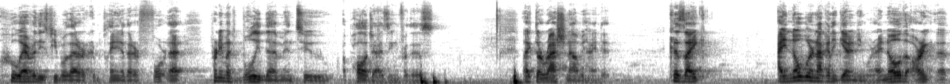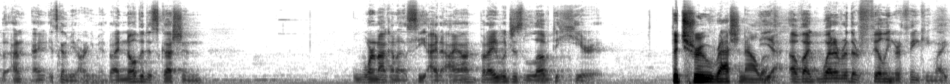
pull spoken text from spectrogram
whoever these people that are complaining that are for that pretty much bullied them into apologizing for this, like the rationale behind it. Because like, I know we're not going to get anywhere. I know the uh, it's going to be an argument, but I know the discussion we're not going to see eye to eye on. But I would just love to hear it. The true rationale of Yeah, of like whatever they're feeling or thinking, like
